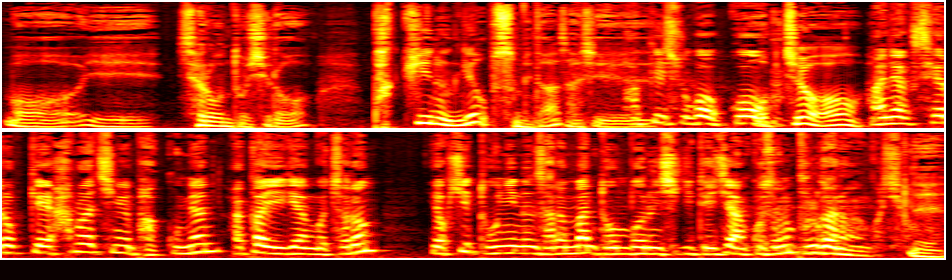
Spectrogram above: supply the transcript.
뭐 이 새로운 도시로 바뀌는 게 없습니다, 사실. 바뀔 수가 없고 없죠. 만약 새롭게 하루아침에 바꾸면 아까 얘기한 것처럼 역시 돈 있는 사람만 돈 버는 식이 되지 않고서는 불가능한 거죠. 네.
